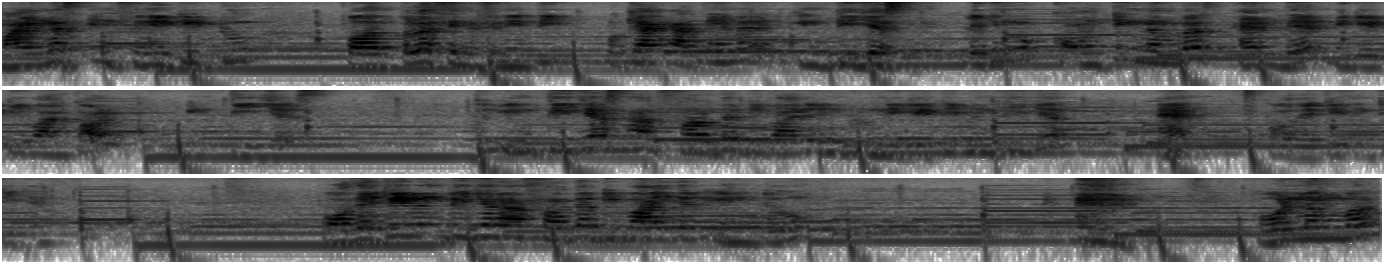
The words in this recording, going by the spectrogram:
minus infinity to plus infinity वो क्या कहते हैं मेरे इंटीजर्स लेकिन वो counting numbers and their negative are called integers तो integers are further divided into negative integer and positive integer positive integer are further divided into whole number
